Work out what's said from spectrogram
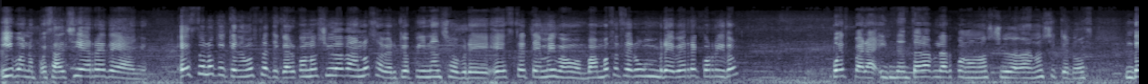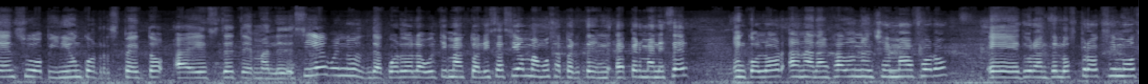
y bueno, pues al cierre de año. Esto es lo que queremos platicar con los ciudadanos, saber qué opinan sobre este tema y vamos, a hacer un breve recorrido pues para intentar hablar con unos ciudadanos y que nos den su opinión con respecto a este tema. Le decía, bueno, de acuerdo a la última actualización, vamos a, permanecer en color anaranjado en el semáforo eh, durante los próximos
